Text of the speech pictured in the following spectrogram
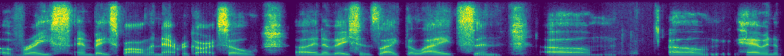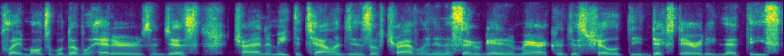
of race and baseball in that regard. So, uh, innovations like the lights and um, um, having to play multiple double headers and just trying to meet the challenges of traveling in a segregated America just showed the dexterity that these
